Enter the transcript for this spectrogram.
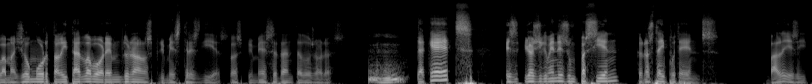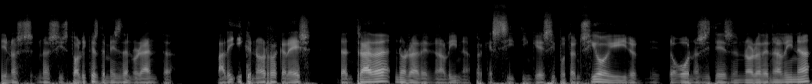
la major mortalitat la veurem durant els primers 3 dies, les primeres 72 hores. Uh -huh. D'aquests, és, lògicament és un pacient que no està hipotens, vale? és a dir, té unes, unes històliques de més de 90, vale? i que no requereix d'entrada noradrenalina, perquè si tingués hipotensió i, o necessités noradrenalina,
